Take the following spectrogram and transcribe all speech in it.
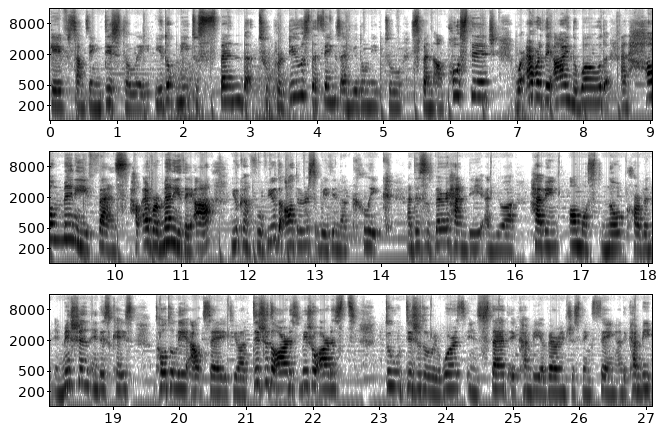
give something digitally. You don't need to spend to produce the things and you don't need to spend on postage wherever they are in the world and how many fans, however many they are, you can fulfill the orders within a click. And this is very handy and you are having almost no carbon emission in this case. Totally, I would say if you are digital artists, visual artists, do digital rewards instead, it can be a very interesting thing and it can be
